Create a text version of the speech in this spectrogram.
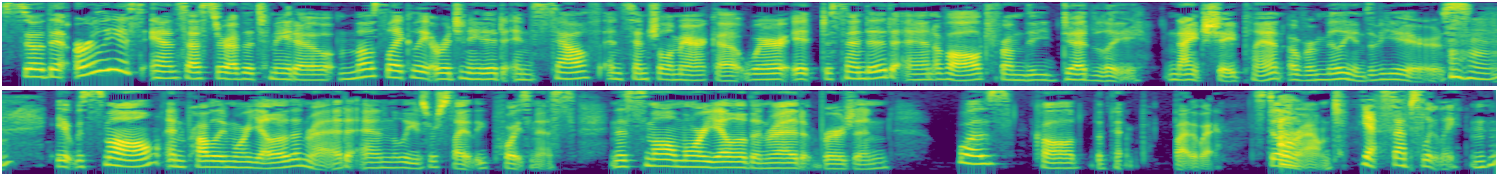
So, the earliest ancestor of the tomato most likely originated in South and Central America, where it descended and evolved from the deadly nightshade plant over millions of years. Mm-hmm. It was small and probably more yellow than red, and the leaves were slightly poisonous. And the small, more yellow than red version was called the pimp, by the way. Still ah, around. Yes, absolutely. Mm-hmm.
